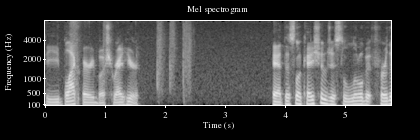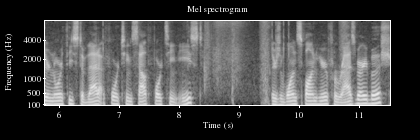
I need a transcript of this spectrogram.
the blackberry bush right here. Okay, at this location, just a little bit further northeast of that at 14 South 14 East, there's one spawn here for raspberry bush.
